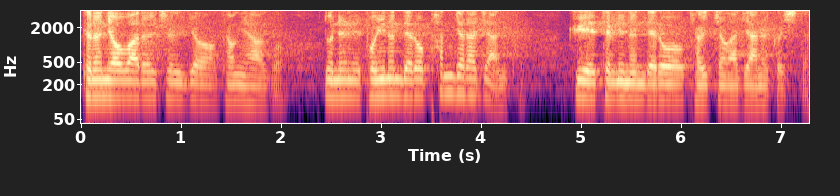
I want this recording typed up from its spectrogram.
그는 여호와를 즐겨 경외하고 눈에 보이는 대로 판결하지 않고 귀에 들리는 대로 결정하지 않을 것이다.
